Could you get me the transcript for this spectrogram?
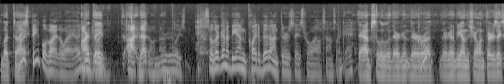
but uh, nice people, by the way. I aren't they- I- that- to them. They're really, so they're going to be in quite a bit on Thursdays for a while. It sounds like, eh? Absolutely, they're they're uh, they're going to be on the show on Thursdays,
